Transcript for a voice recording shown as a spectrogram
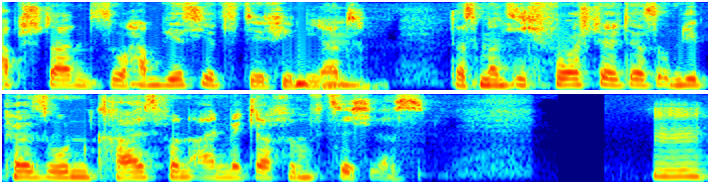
Abstand, so haben wir es jetzt definiert, mhm. dass man sich vorstellt, dass um die Person ein Kreis von 1,50 Meter ist. Mhm.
